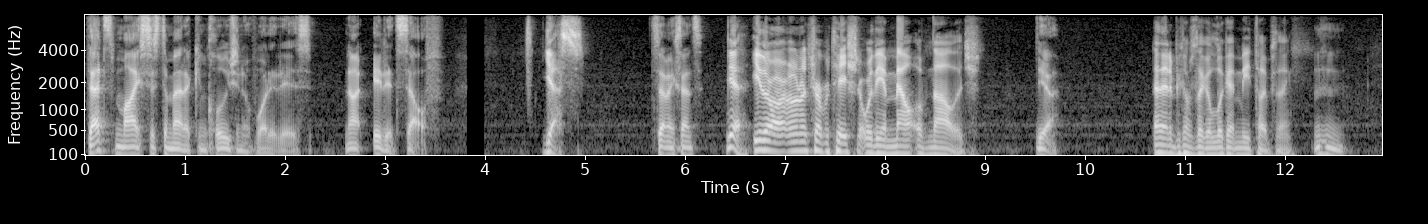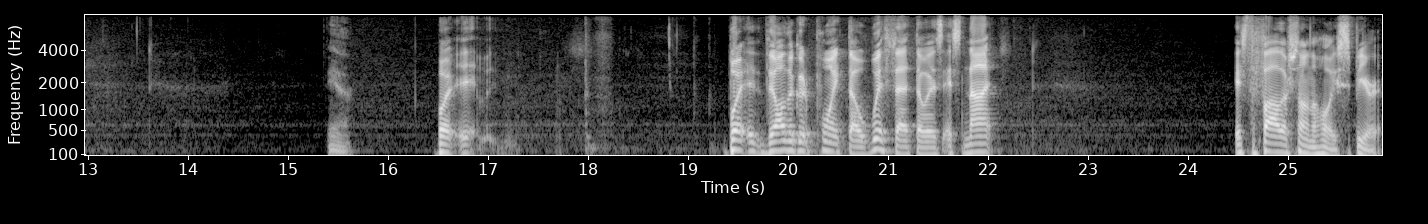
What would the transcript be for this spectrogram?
that's my systematic conclusion of what it is, not it itself. Yes. Does that make sense? Yeah, either our own interpretation or the amount of knowledge. Yeah. And then it becomes like a look at me type thing. Mm-hmm. Yeah. But it, but the other good point though with that though is it's not it's the Father, Son, and the Holy Spirit.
